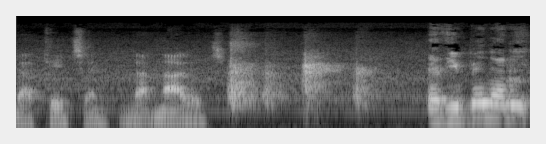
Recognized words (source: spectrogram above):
that teaching, that knowledge. Have you been any,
